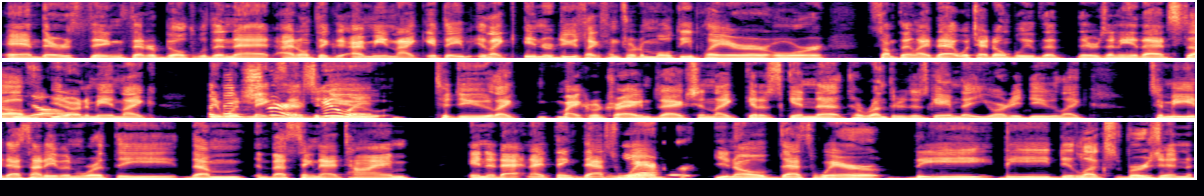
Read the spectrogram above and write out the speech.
and there's things that are built within that. I don't think. I mean, like if they like introduce like some sort of multiplayer or something like that, which I don't believe that there's any of that stuff. No. You know what I mean? Like But it wouldn't make sense to do do. To do like microtransaction, like get a skin to, to run through this game that you already do, like to me, that's not even worth the them investing that time into that. And I think that's Yeah. where you know that's where the the deluxe version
